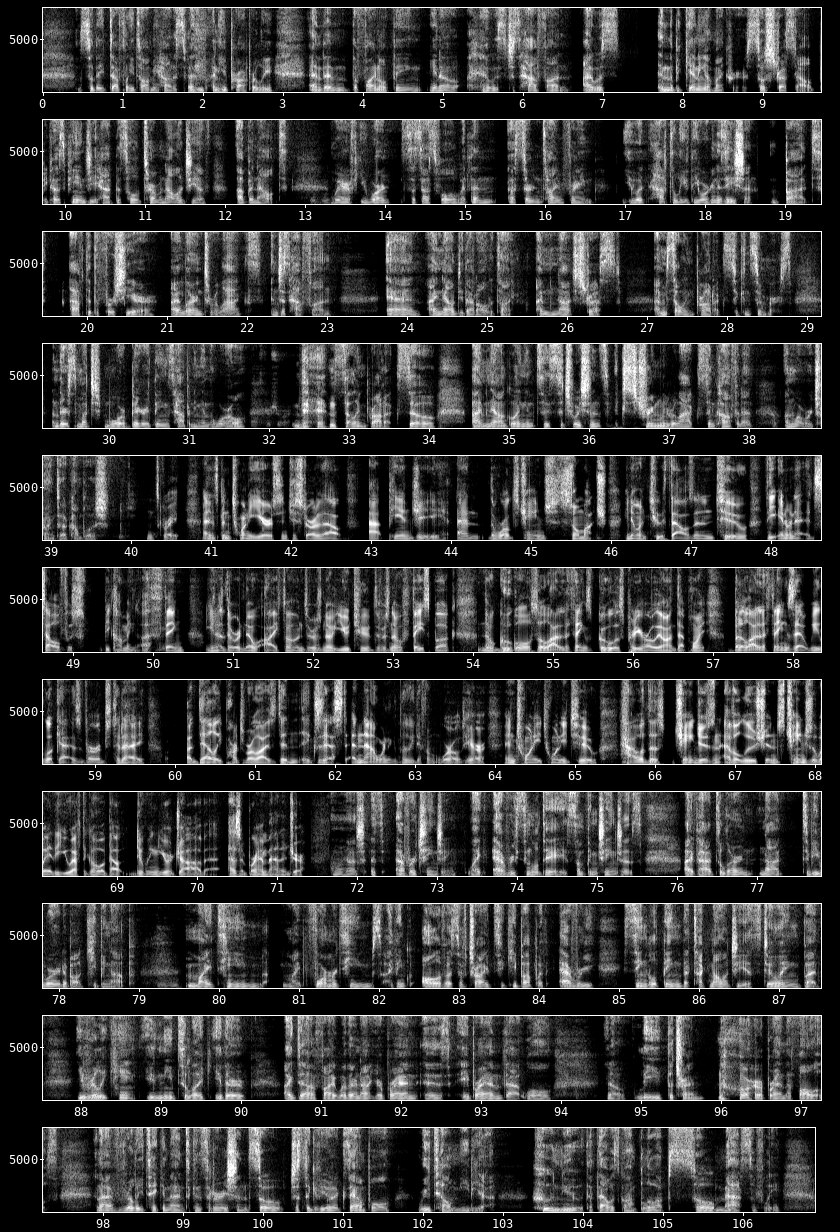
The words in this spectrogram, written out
So they definitely taught me how to spend money properly. And then the final thing, you know, it was just have fun. I was in the beginning of my career so stressed out because P&G had this whole terminology of up and out, mm-hmm. where if you weren't successful within a certain time frame, you would have to leave the organization. But after the first year, I learned to relax and just have fun. And I now do that all the time. I'm not stressed. I'm selling products to consumers. And there's much more bigger things happening in the world sure. than selling products. So I'm now going into situations extremely relaxed and confident on what we're trying to accomplish. That's great. And it's been 20 years since you started out at P&G and the world's changed so much. You know, in 2002, the internet itself was becoming a thing. You know, there were no iPhones, there was no YouTube, there was no Facebook, no Google. So a lot of the things, Google was pretty early on at that point, but a lot of the things that we look at as verbs today a daily parts of our lives didn't exist. And now we're in a completely different world here in 2022. How have those changes and evolutions changed the way that you have to go about doing your job as a brand manager? Oh my gosh, it's ever changing. Like every single day, something changes. I've had to learn not to be worried about keeping up. Mm-hmm. My team, my former teams, I think all of us have tried to keep up with every single thing that technology is doing, but you really can't. You need to like either identify whether or not your brand is a brand that will, you know, lead the trend or a brand that follows. And I've really taken that into consideration. So just to give you an example, retail media. Who knew that that was going to blow up so massively?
